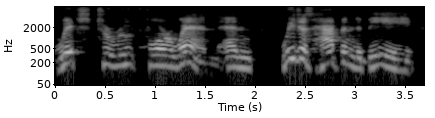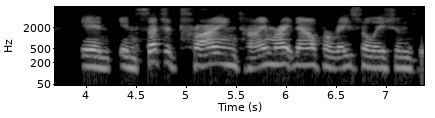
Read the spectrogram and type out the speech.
which to root for when. And we just happen to be in in such a trying time right now for race relations.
